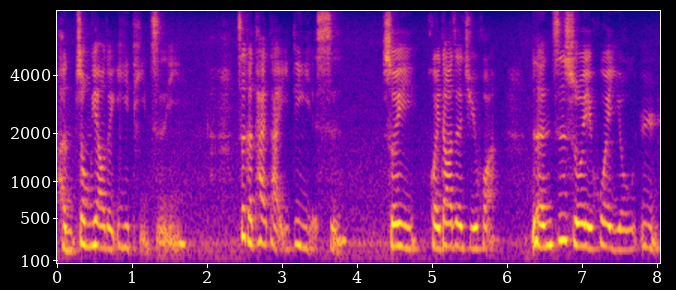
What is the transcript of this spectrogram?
很重要的议题之一。这个太太一定也是，所以回到这句话，人之所以会犹豫，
